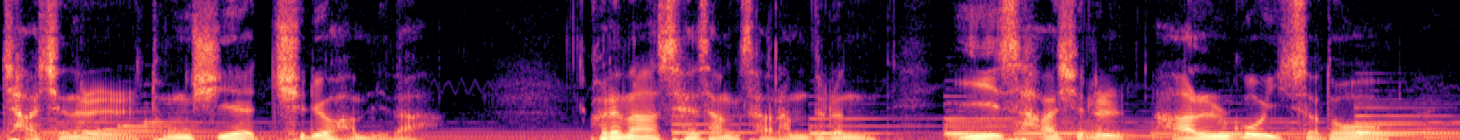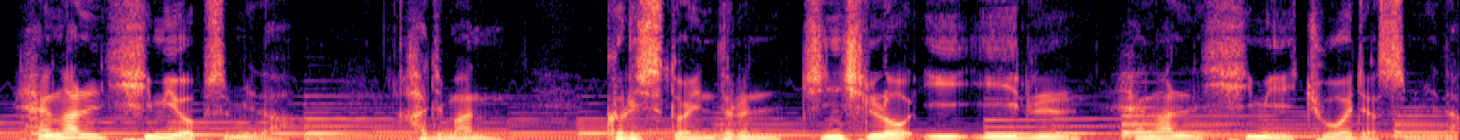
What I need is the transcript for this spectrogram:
자신을 동시에 치료합니다. 그러나 세상 사람들은 이 사실을 알고 있어도 행할 힘이 없습니다. 하지만 그리스도인들은 진실로 이 일을 행할 힘이 주어졌습니다.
